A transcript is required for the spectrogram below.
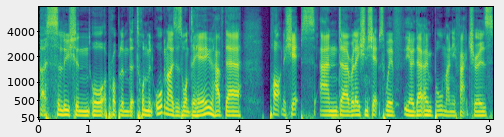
a solution or a problem that tournament organizers want to hear who have their partnerships and uh, relationships with you know their own ball manufacturers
